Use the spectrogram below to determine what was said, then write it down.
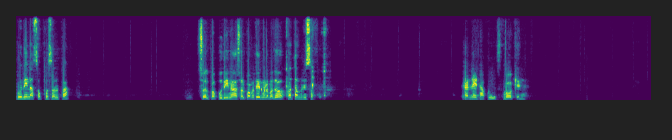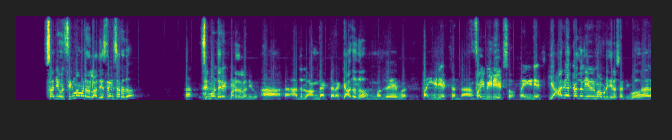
ಪುದೀನ ಸೊಪ್ಪು ಸ್ವಲ್ಪ. ಸ್ವಲ್ಪ ಪುದೀನ ಸ್ವಲ್ಪ ಮತ್ತೆ ಏನ್ ಮೇಡಮ್ ಅದು? ಕೊತ್ತಂಬರಿ ಸೊಪ್ಪು. ಕಡಲೆ ಹಿಟ್ಟು ಹಾಕೊಂಡು ಓಕೆ. ಸರ್ ನೀವು ಸಿನಿಮಾ ಮಾಡೋದಲ್ಲ ಅದು ಹೆಸರೇನು ಸರ್ ಅದು? ಸಿನಿಮಾ ಡೈರೆಕ್ಟ್ ಮಾಡಿದ್ರಲ್ಲ ನೀವು? ಹಾ ಅದು ಲಾಂಗ್ ಬ್ಯಾಕ್ ತರ. ಯಾವ್ದದು? ಮದುವೆ ಫೈವ್ ಇಡಿಯಟ್ಸ್ ಅಂತ. ಫೈವ್ ಇಡಿಯಟ್ಸ್ ಫೈವ್ ಇಡಿಯಟ್ಸ್ ಯಾವ ಕಾಲದಲ್ಲಿ ಏನೇನ್ ಮಾಡ್ಬಿಟ್ಟಿದ್ದೀರಾ ಸರ್ ನೀವು? ಸರ್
